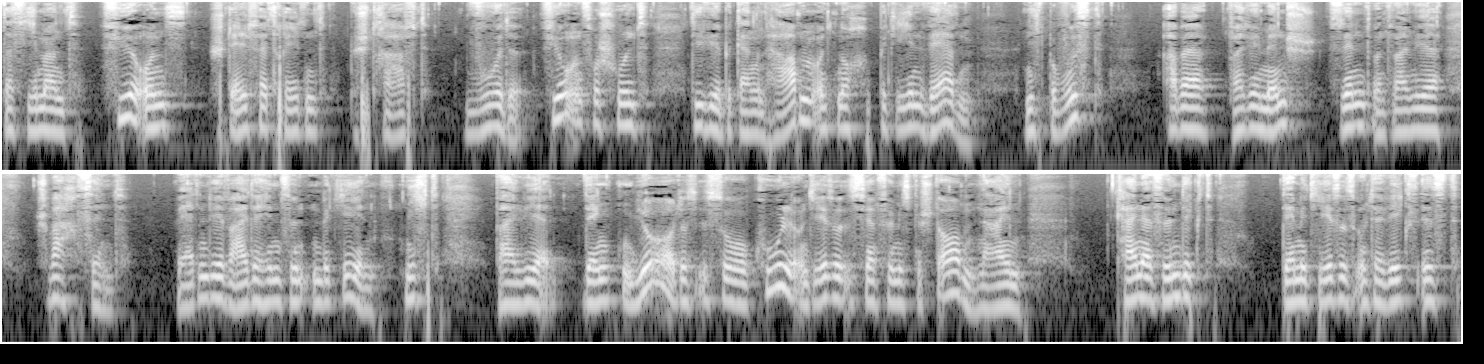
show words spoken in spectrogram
dass jemand für uns stellvertretend bestraft wurde, für unsere Schuld, die wir begangen haben und noch begehen werden. Nicht bewusst, aber weil wir Mensch sind und weil wir schwach sind, werden wir weiterhin Sünden begehen. Nicht, weil wir denken, ja, das ist so cool und Jesus ist ja für mich gestorben. Nein, keiner sündigt, der mit Jesus unterwegs ist,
